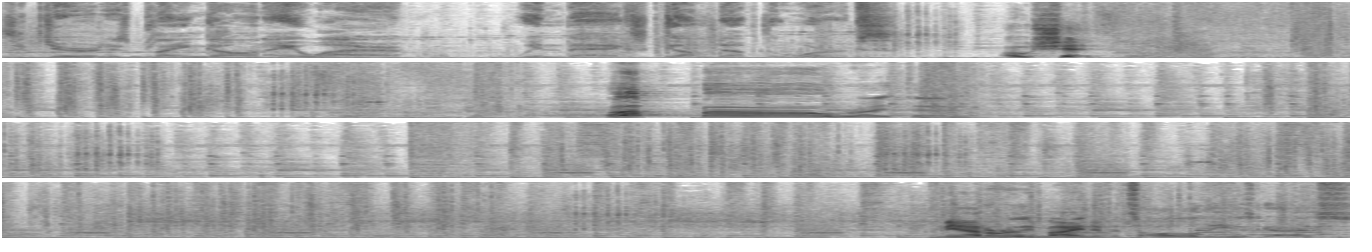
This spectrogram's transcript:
Security's plain gone haywire. Windbags gummed up the works. Oh shit. Up! All right then. Mean, I don't really mind if it's all these guys.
